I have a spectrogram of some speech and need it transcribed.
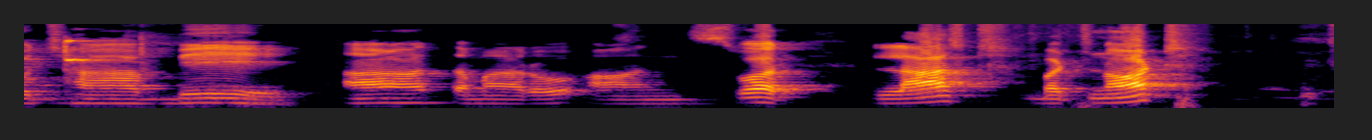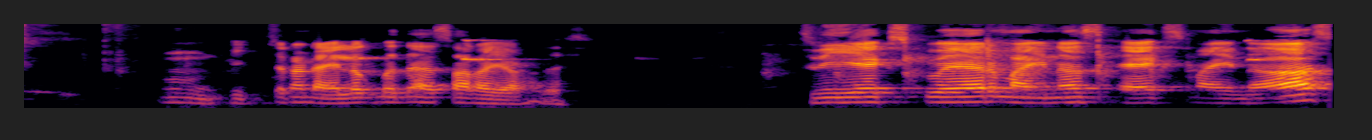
ઓછા બે. આ તમારો આન્સર લાસ્ટ બટ નોટ પિક્ચરના ડાયલોગ બધા સારા યાદ છે. Three x square minus x minus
